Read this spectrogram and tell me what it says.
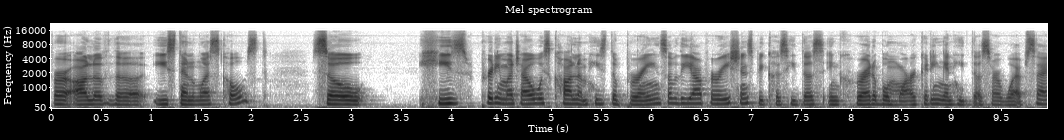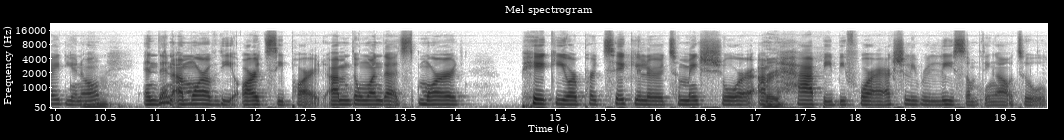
for all of the East and West Coast. So he's pretty much I always call him he's the brains of the operations because he does incredible marketing and he does our website, you know. And then I'm more of the artsy part. I'm the one that's more picky or particular to make sure I'm Right. happy before I actually release something out to,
